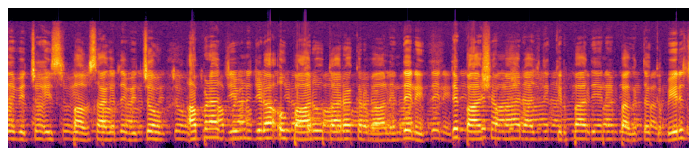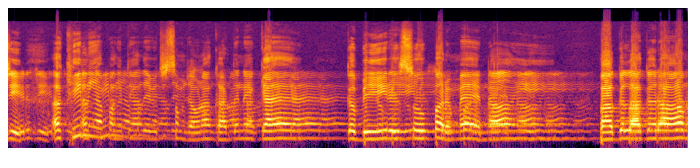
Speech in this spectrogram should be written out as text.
ਦੇ ਵਿੱਚੋਂ, ਇਸ ਭਾਵ ਸਾਗਰ ਦੇ ਵਿੱਚੋਂ ਆਪਣਾ ਜੀਵਨ ਜਿਹੜਾ ਉਹ ਪਾਰ ਉਤਾਰਾ ਕਰਵਾ ਲੈਂਦੇ ਨੇ ਤੇ ਪਾਤਸ਼ਾਹ ਮਹਾਰਾਜ ਦੀ ਕਿਰਪਾ ਦੇ ਨੇ ਭਗਤ ਕਬੀਰ ਜੀ ਅਖੀਰਲੀਆਂ ਪੰਕਤੀਆਂ ਦੇ ਵਿੱਚ ਸਮਝਾਉਣਾ ਕਰਦੇ ਨੇ, ਕਹਿ ਕਬੀਰ ਸੋ ਭਰਮੈ ਨਾਹੀ, ਪਗ ਲਗ ਰਾਮ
